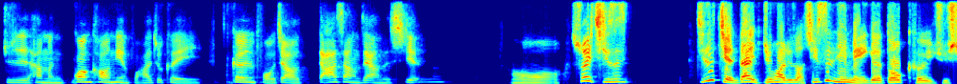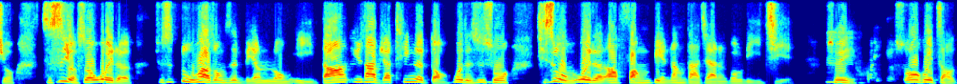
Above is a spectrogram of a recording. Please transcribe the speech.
就是他们光靠念佛，他就可以跟佛教搭上这样的线了。哦，所以其实其实简单一句话就是，其实你每一个都可以去修，只是有时候为了就是度化众生比较容易，当然因为他比较听得懂，或者是说，其实我们为了要方便让大家能够理解，所以会有时候会找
